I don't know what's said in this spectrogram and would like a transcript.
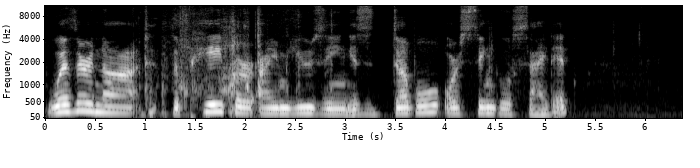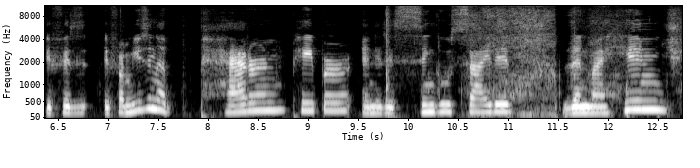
whether or not the paper I'm using is double or single-sided. If it's if I'm using a pattern paper and it is single-sided then my hinge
